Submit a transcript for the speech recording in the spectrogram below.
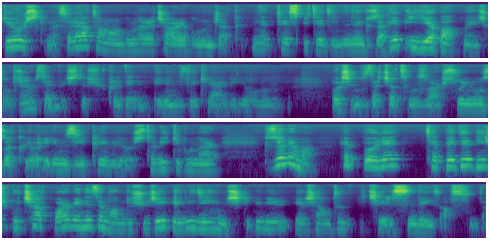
diyoruz ki mesela tamam bunlara çare bulunacak. Ne tespit edildi ne güzel. Hep iyiye bakmaya çalışıyoruz. Hı hı. Hep işte şükredelim. Elimizdekilerle iyi olalım. Başımızda çatımız var. Suyumuz akıyor. Elimizi yıkayabiliyoruz. Tabii ki bunlar güzel ama hep böyle tepede bir bıçak var ve ne zaman düşeceği belli değilmiş gibi bir yaşantı içerisindeyiz aslında.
